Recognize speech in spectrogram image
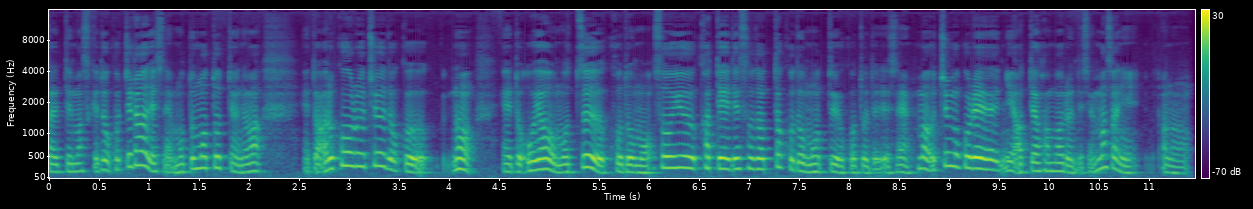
伝えてますけどこちらはですねもともとっていうのは、えっと、アルコール中毒の、えっと、親を持つ子供そういう家庭で育った子供ということでですね、まあ、うちもこれに当てはまるんですよ。まさにあの、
